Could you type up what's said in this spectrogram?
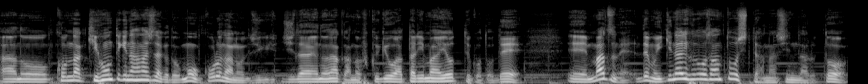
あのこんな基本的な話だけどもうコロナの時代の中の副業当たり前よっていうことで、えー、まずねでもいきなり不動産投資って話になると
